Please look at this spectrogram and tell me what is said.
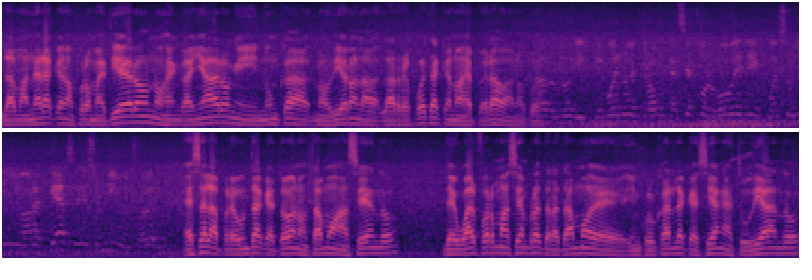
La manera que nos prometieron, nos engañaron y nunca nos dieron la, respuesta que nos esperaban. Pues. y qué bueno el trabajo que con jóvenes, con esos niños. Ahora, ¿qué hacen esos niños? Esa es la pregunta que todos nos estamos haciendo. De igual forma siempre tratamos de inculcarle que sigan estudiando,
